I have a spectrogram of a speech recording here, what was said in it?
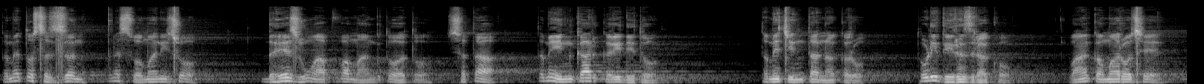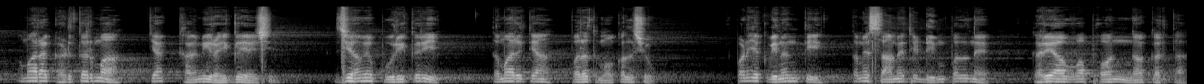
તમે તો સજ્જન અને સ્વમાની છો. દહેજ હું આપવા માંગતો હતો, છતાં તમે ઇનકાર કરી દીધો. તમે ચિંતા ન કરો, થોડી ધીરજ રાખો. વાંક અમારો છે, અમારા ઘડતરમાં ક્યાંક ખામી રહી ગઈ છે જે અમે પૂરી કરી, તમારે ત્યાં પરત મોકલશું. પણ એક વિનંતી, તમે સામેથી ડિમ્પલને ઘરે આવવા ફોન ન કરતા.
